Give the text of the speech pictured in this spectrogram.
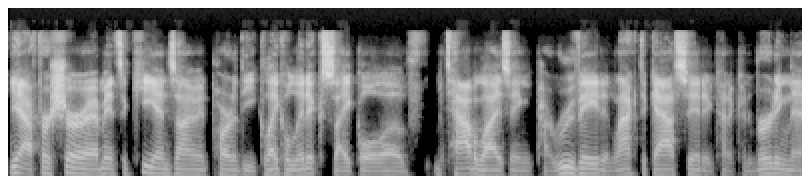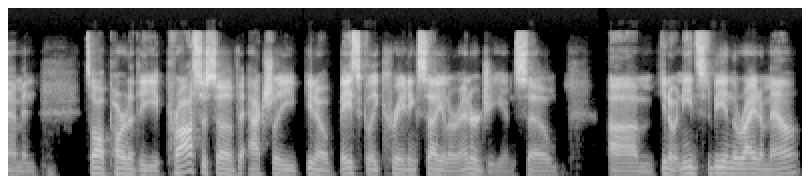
Yeah, for sure. I mean, it's a key enzyme and part of the glycolytic cycle of metabolizing pyruvate and lactic acid and kind of converting them. And it's all part of the process of actually, you know, basically creating cellular energy. And so, um, you know, it needs to be in the right amount.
